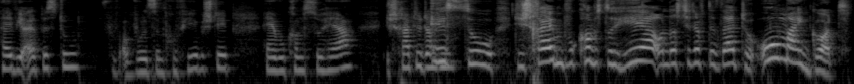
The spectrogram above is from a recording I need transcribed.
Hey, wie alt bist du? Obwohl es im Profil besteht. Hey, wo kommst du her? Ich schreibe dir doch. Ist so. Die schreiben, wo kommst du her? Und das steht auf der Seite. Oh mein Gott.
